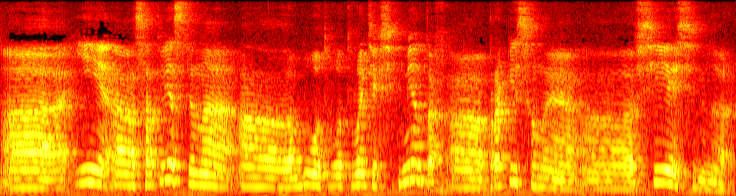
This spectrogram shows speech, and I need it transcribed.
А, и, а, соответственно, а, будут вот в этих сегментах прописаны все семинары.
